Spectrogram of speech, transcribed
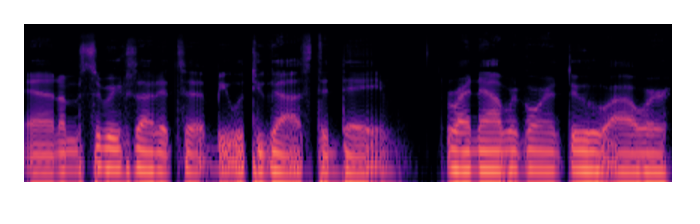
and I'm super excited to be with you guys today. Right now, we're going through our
